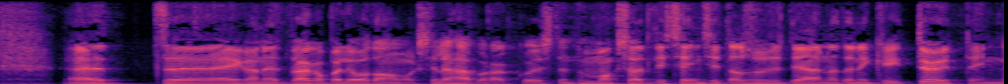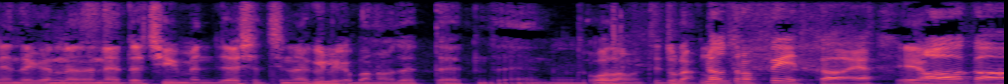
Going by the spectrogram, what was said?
et äh, ega need väga palju odavamaks ei lähe paraku, sest nad maksavad litsentsitasusid ja nad on ikkagi tööd teinud nendega mm., nad on need achievement'id ja asjad sinna külge pannud, et, et, et odavamalt ei tule. no trofeed ka jah ja., aga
